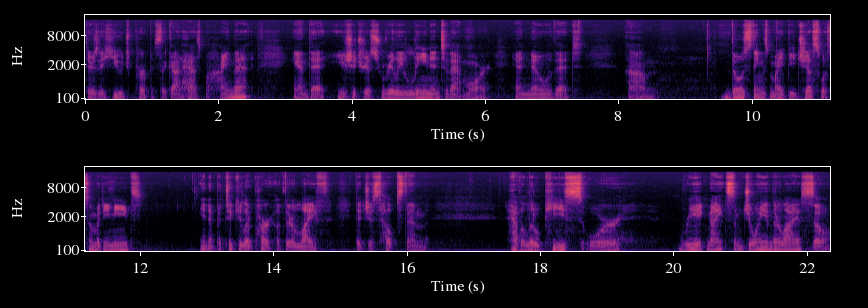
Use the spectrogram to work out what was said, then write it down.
there's a huge purpose that God has behind that. and that you should just really lean into that more and know that um, those things might be just what somebody needs in a particular part of their life that just helps them have a little peace or reignite some joy in their lives. So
